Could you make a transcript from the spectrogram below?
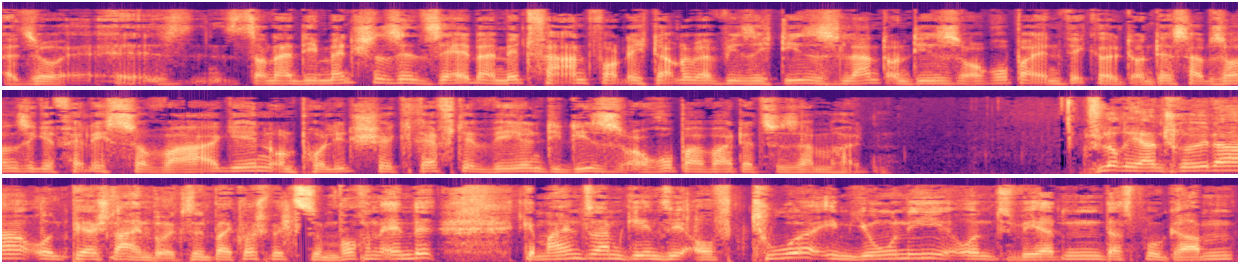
Also, äh, sondern die Menschen sind selber mitverantwortlich darüber, wie sich dieses Land und dieses Europa entwickelt. Und deshalb sollen sie gefälligst zur Wahl gehen und politische Kräfte wählen, die dieses Europa weiter zusammenhalten. Florian Schröder und Per Steinbrück sind bei Koschwitz zum Wochenende. Gemeinsam gehen sie auf Tour im Juni und werden das Programm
